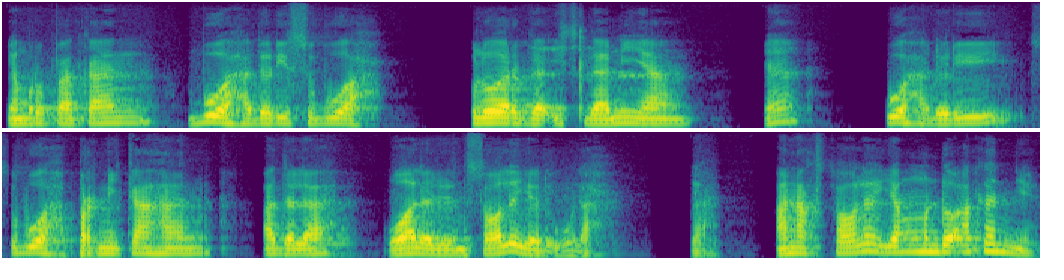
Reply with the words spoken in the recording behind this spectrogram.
yang merupakan buah dari sebuah keluarga Islamiyah ya buah dari sebuah pernikahan adalah waladin soleh ya diulah. Ya, anak soleh yang mendoakannya.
